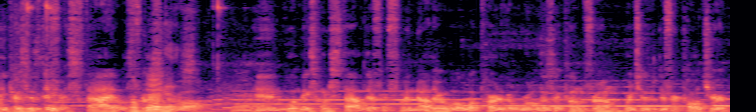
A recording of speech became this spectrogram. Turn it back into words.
because there's different styles Okay. first of all. Yeah. And what makes one style different from another? Well, what part of the world does it come from? Which is a different culture.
